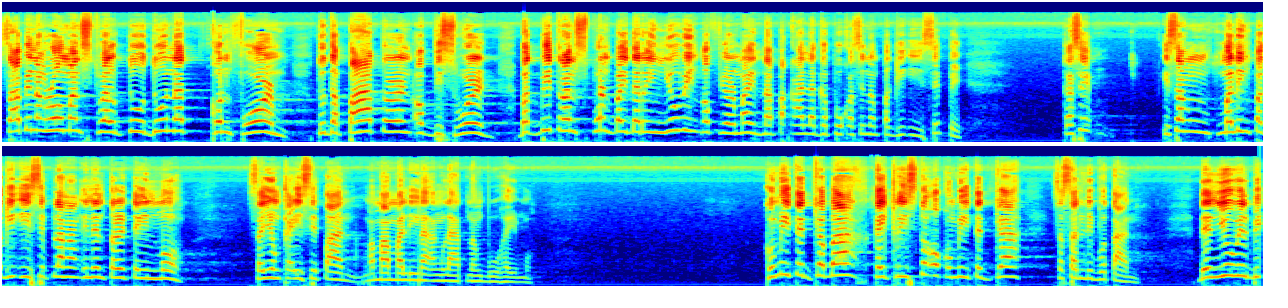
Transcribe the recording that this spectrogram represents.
Sabi ng Romans 12.2, Do not conform to the pattern of this world, but be transformed by the renewing of your mind. Napakalaga po kasi ng pag-iisip eh. Kasi isang maling pag-iisip lang ang in-entertain mo sa iyong kaisipan, mamamali na ang lahat ng buhay mo. Committed ka ba kay Kristo o committed ka sa sanlibutan? Then you will be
